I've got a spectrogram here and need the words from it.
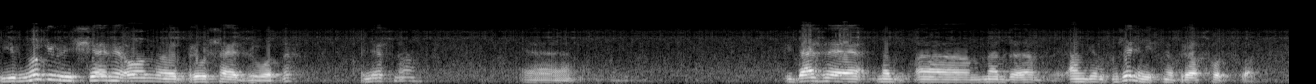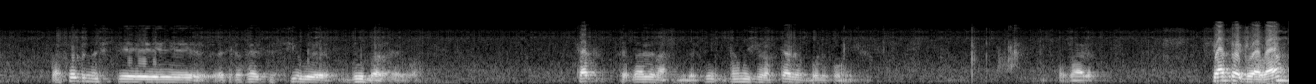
И многими вещами он э, превышает животных, конечно. Э, И даже над, э, над э, ангелом служения есть него превосходство. В особенности это касается силы выбора его. Как сказали наши мудрецы, мы еще расскажем с более помощью. Сказали. Пятая глава.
